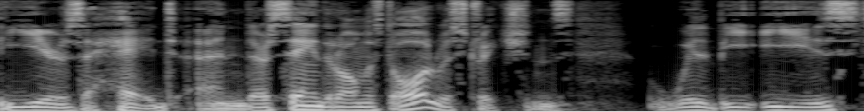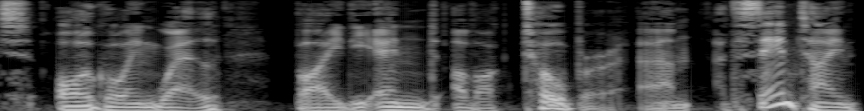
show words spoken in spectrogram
the years ahead. And they're saying that almost all restrictions will be eased, all going well by the end of October. Um, at the same time,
